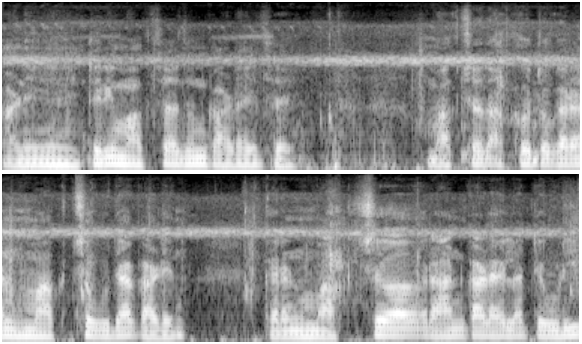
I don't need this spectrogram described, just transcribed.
आणि तरी मागचं अजून काढायचं आहे. मागचं दाखवतो कारण मागचं उद्या काढेन. कारण मागचं रान काढायला तेवढी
